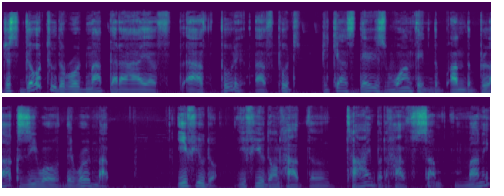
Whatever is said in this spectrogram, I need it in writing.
just go to the roadmap that I have I've put I've put because there is one thing on the block zero of the roadmap. If you don't, if you don't have the time but have some money,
